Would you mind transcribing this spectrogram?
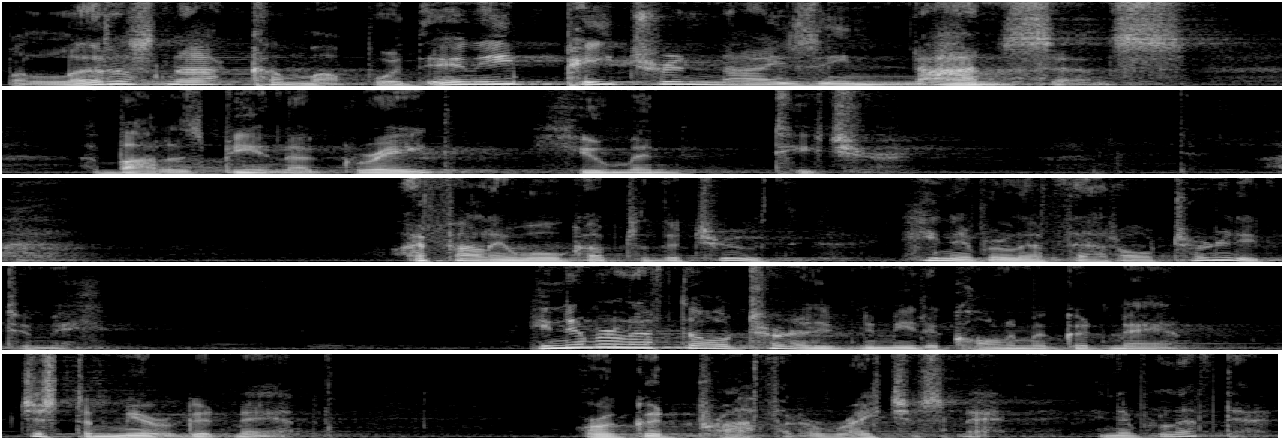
But let us not come up with any patronizing nonsense about his being a great human teacher. I finally woke up to the truth. He never left that alternative to me. He never left the alternative to me to call him a good man, just a mere good man, or a good prophet, a righteous man. He never left that.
